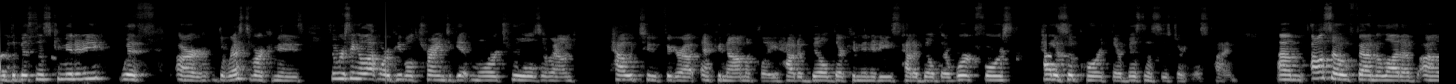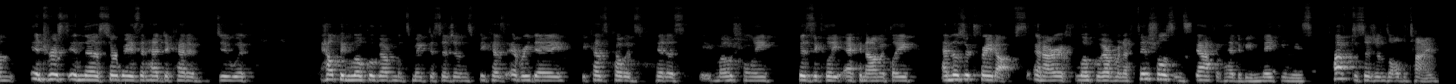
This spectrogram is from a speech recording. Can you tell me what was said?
of the business community with our the rest of our communities. So we're seeing a lot more people trying to get more tools around how to figure out economically how to build their communities, how to build their workforce, how to support their businesses during this time. Um, also found a lot of um, interest in the surveys that had to kind of do with helping local governments make decisions because every day, because COVID's hit us emotionally, physically, economically, and those are trade-offs. And our local government officials and staff have had to be making these tough decisions all the time,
